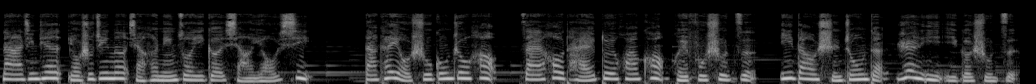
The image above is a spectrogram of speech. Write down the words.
那今天有书君呢，想和您做一个小游戏，打开有书公众号，在后台对话框回复数字一到十中的任意一个数字。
